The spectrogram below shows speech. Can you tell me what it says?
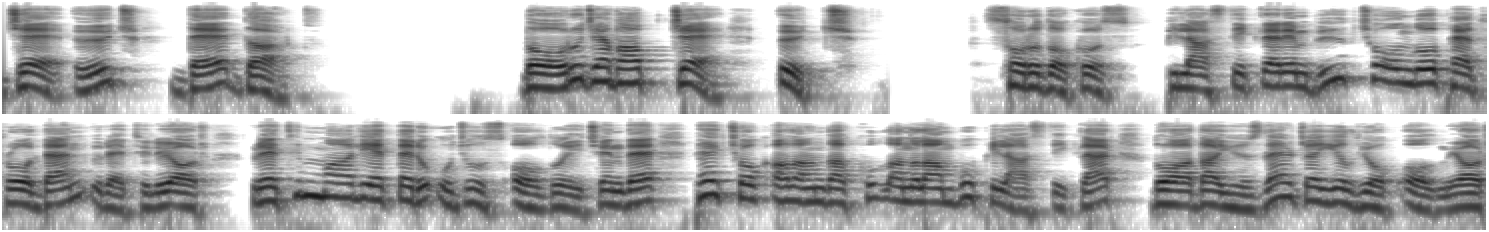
C3, D4. Doğru cevap C. 3. Soru 9. Plastiklerin büyük çoğunluğu petrolden üretiliyor. Üretim maliyetleri ucuz olduğu için de pek çok alanda kullanılan bu plastikler doğada yüzlerce yıl yok olmuyor.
